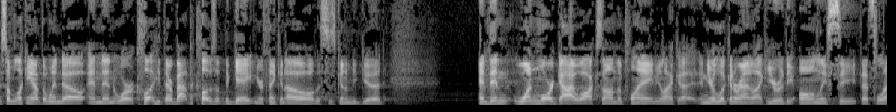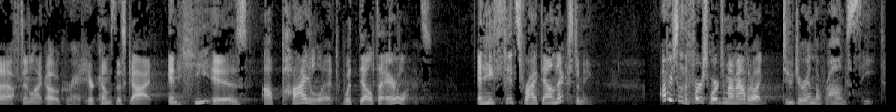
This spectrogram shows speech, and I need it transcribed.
so I'm looking out the window, and then we're clo- they're about to close up the gate, and you're thinking, oh, this is going to be good. And then one more guy walks on the plane. And You're like, uh, and you're looking around like you're the only seat that's left, and like, oh great, here comes this guy, and he is a pilot with Delta Airlines, and he sits right down next to me. Obviously, the first words in my mouth are like, dude, you're in the wrong seat.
